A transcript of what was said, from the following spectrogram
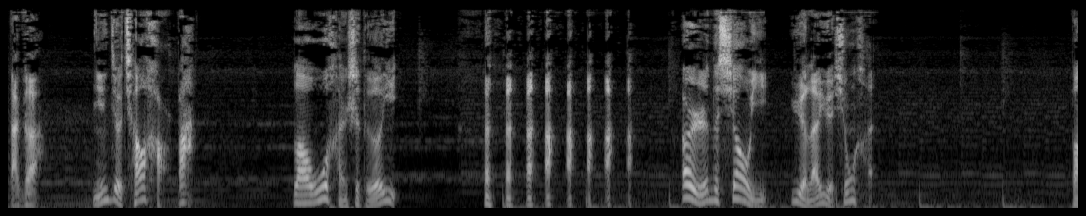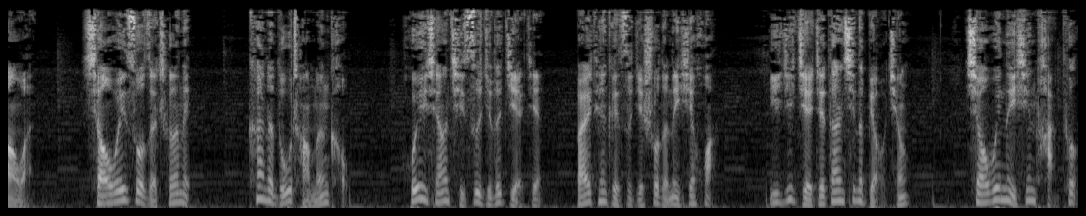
大哥，您就瞧好吧。老吴很是得意，哈哈哈哈哈哈！二人的笑意越来越凶狠。傍晚，小薇坐在车内，看着赌场门口，回想起自己的姐姐白天给自己说的那些话，以及姐姐担心的表情，小薇内心忐忑。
